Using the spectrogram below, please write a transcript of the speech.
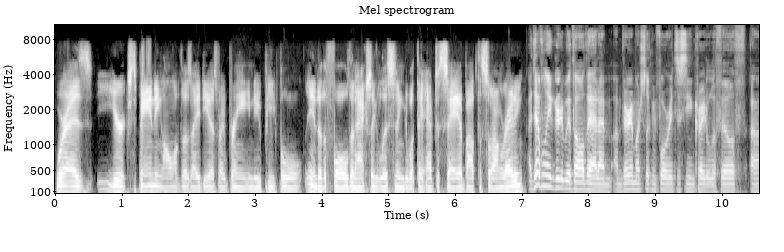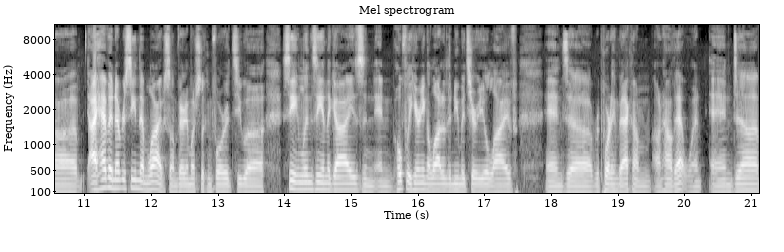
Whereas you're expanding all of those ideas by bringing new people into the fold and actually listening to what they have to say about the songwriting. I definitely agree with all that. I'm I'm very much looking forward to seeing Cradle of Filth. Uh, I haven't ever seen them live, so I'm very much looking forward to uh, seeing Lindsay and the guys and and hopefully hearing a lot of the new material live and uh, reporting back on, on how that went. And uh,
